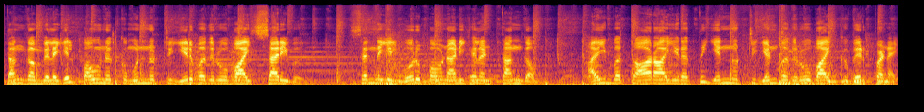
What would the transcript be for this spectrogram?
தங்கம் விலையில் பவுனுக்கு முன்னூற்று இருபது ரூபாய் சரிவு. சென்னையில் ஒரு பவுன் அணிகலன் தங்கம் ஐம்பத்தி ஆறாயிரத்து எண்ணூற்று எண்பது ரூபாய்க்கு விற்பனை.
